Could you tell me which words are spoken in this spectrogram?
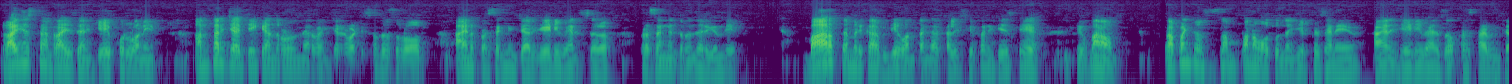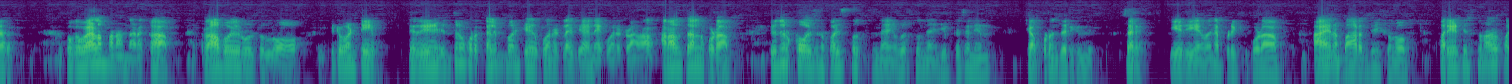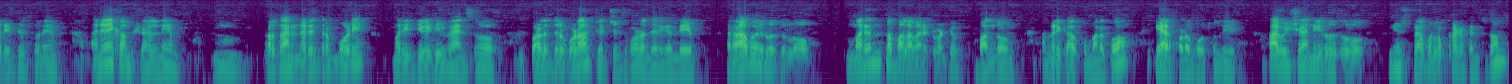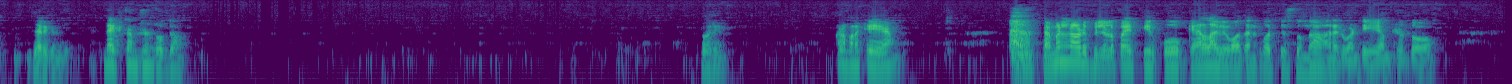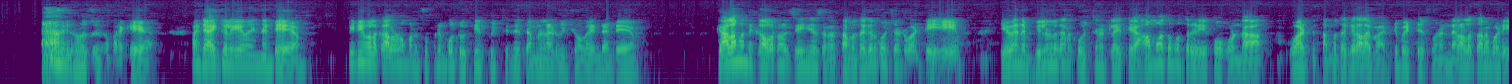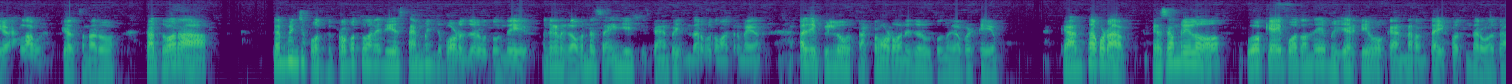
రాజస్థాన్ రాజధాని జైపూర్లోని అంతర్జాతీయ కేంద్రంలో నిర్వహించినటువంటి సదస్సులో ఆయన ప్రసంగించారు. జేడీ వ్యాన్స్ ప్రసంగించడం జరిగింది. భారత్ అమెరికా విజయవంతంగా కలిసి పనిచేస్తే మనం ప్రపంచం సుసంపన్నం అవుతుందని చెప్పేసి అని ఆయన జేడీ వ్యాన్స్ ప్రస్తావించారు. ఒకవేళ మనం గనక రాబోయే రోజుల్లో ఇటువంటి ఇద్దరు కూడా కలిపి పని చేయకపోయినట్లయితే అనేకమైనటువంటి అనర్థాలను కూడా ఎదుర్కోవాల్సిన పరిస్థితి వస్తుందని వస్తుందని చెప్పేసి నేను చెప్పడం జరిగింది. సరే ఏది ఏమైనప్పటికీ కూడా ఆయన భారతదేశంలో పర్యటిస్తున్నారు. పర్యటిస్తూనే అనేక అంశాలని ప్రధాని నరేంద్ర మోడీ మరి జేడీ వ్యాన్స్ వాళ్ళిద్దరూ కూడా చర్చించుకోవడం జరిగింది. రాబోయే రోజుల్లో మరింత బలమైనటువంటి బంధం అమెరికాకు మనకు ఏర్పడబోతుంది. ఆ విషయాన్ని ఈరోజు న్యూస్ పేపర్లో ప్రకటించడం జరిగింది. నెక్స్ట్ అంశం చూద్దాం. సారీ ఇక్కడ మనకి తమిళనాడు బిల్లులపై తీర్పు కేరళ వివాదానికి వర్తిస్తుందా అనేటువంటి అంశంతో ఈరోజు ఇంకా మనకి అంటే యాక్చువల్గా ఏమైందంటే ఇటీవల కాలంలో మన సుప్రీంకోర్టు తీర్పు ఇచ్చింది తమిళనాడు విషయంలో ఏంటంటే చాలామంది గవర్నర్స్ ఏం చేస్తున్నారు తమ దగ్గరకు వచ్చినటువంటి ఏవైనా బిల్లులు కనుక వచ్చినట్లయితే ఆమోదముద్ర వేయకోకుండా వాటిని తమ దగ్గర అలా అట్టి పెట్టేసుకుని నెలల తరబడి అలా చేస్తున్నారు. తద్వారా స్తంభించిపోతుంది. ప్రభుత్వం అనేది స్తంభించిపోవడం జరుగుతుంది. ఎందుకంటే గవర్నర్ సైన్ చేసి స్టాంప్ వేసిన తర్వాత మాత్రమే అది బిల్లు చట్టం అవడం అనేది జరుగుతుంది కాబట్టి. అంతా కూడా అసెంబ్లీలో ఓకే అయిపోతుంది మెజారిటీ ఓకే అన్నారు అంతా అయిపోతున్న తర్వాత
